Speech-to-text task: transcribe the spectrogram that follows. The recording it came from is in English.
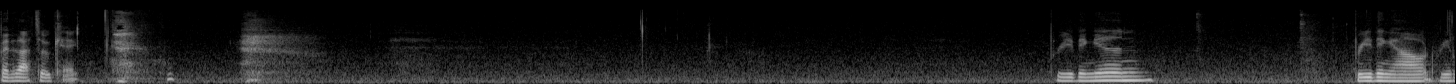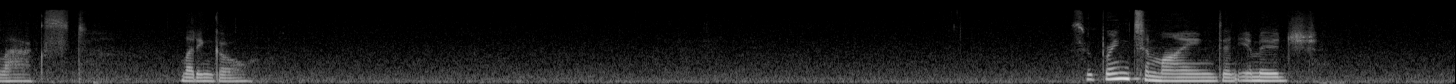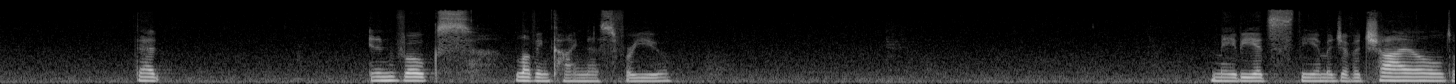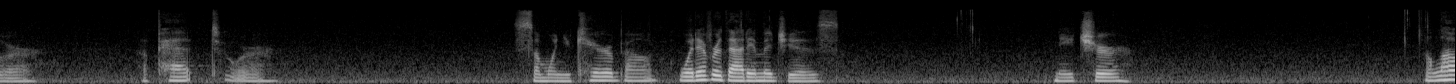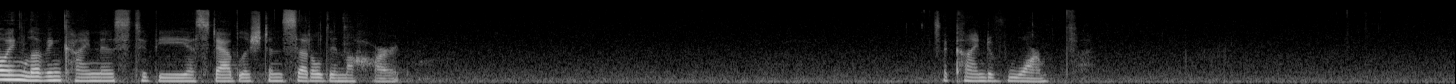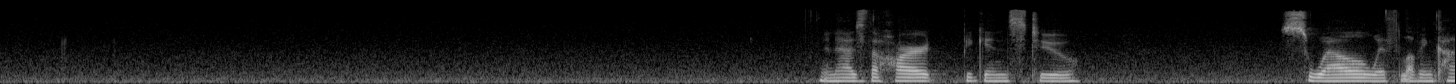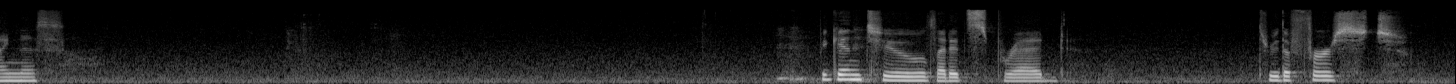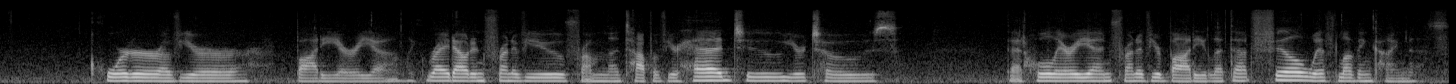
but that's okay. Breathing in, breathing out, relaxed, letting go. So bring to mind an image that invokes loving kindness for you. Maybe it's the image of a child or a pet or someone you care about, whatever that image is, nature, allowing loving kindness to be established and settled in the heart. It's a kind of warmth. And as the heart begins to swell with loving kindness. Begin to let it spread through the first quarter of your body area, like right out in front of you from the top of your head to your toes that whole area in front of your body, let that fill with loving kindness.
